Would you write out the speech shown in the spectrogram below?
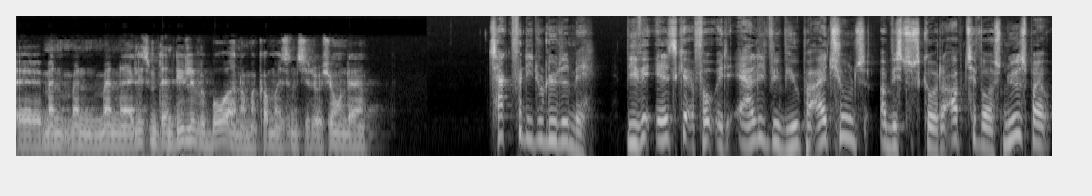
Øh, man, man, man er ligesom den lille ved bordet, når man kommer i sådan en situation der. Tak fordi du lyttede med. Vi vil elske at få et ærligt review på iTunes, og hvis du skriver dig op til vores nyhedsbrev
